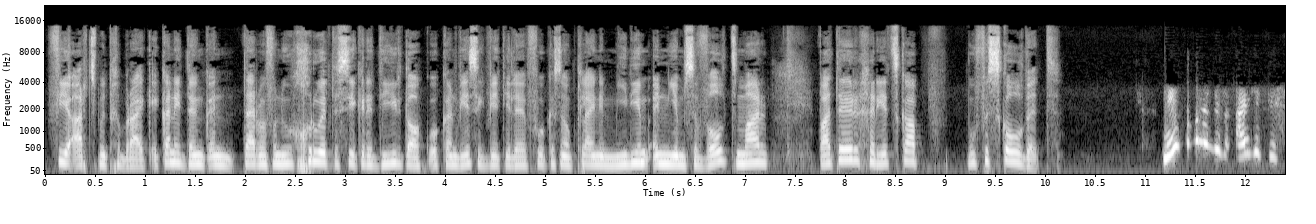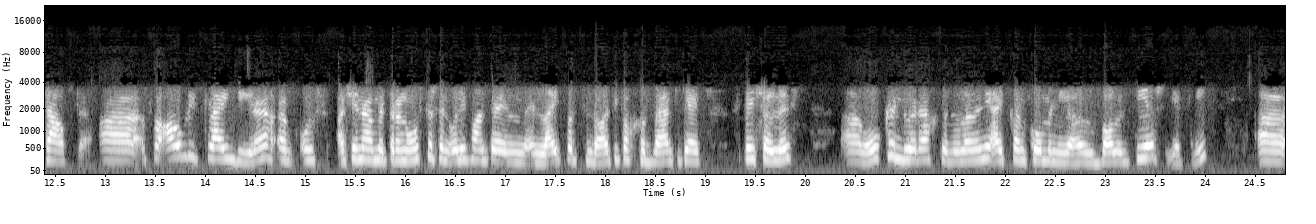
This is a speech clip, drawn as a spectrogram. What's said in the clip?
veearts moet gebruik. Ek kan nie dink in terme van hoe groot 'n sekere dier dalk ook kan wees. Ek weet julle fokus nou op klein en medium inheemse wild, maar watter gereedskap hoe verskil dit? Nee, dit is eintlik dieselfde. Uh vir al die klein diere, uh, ons as jy nou met renosters en olifante en en luiperds en daai tipe goed werk, jy spesialis uh hokke nodig sodat hulle nie uit kan kom en jou volonteërs eet nie. Uh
